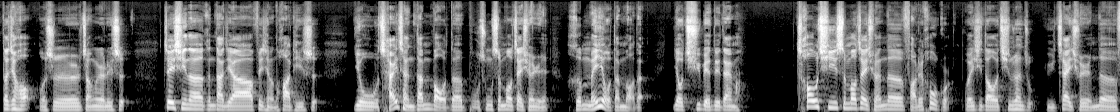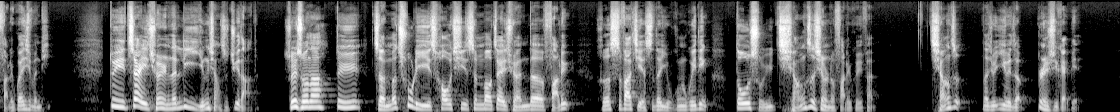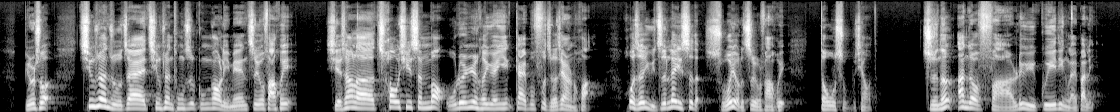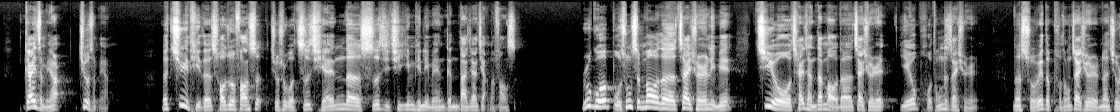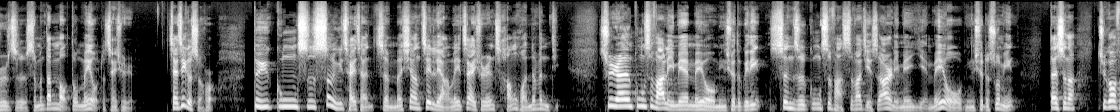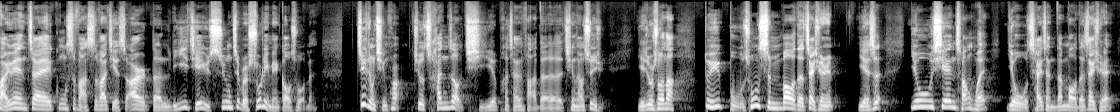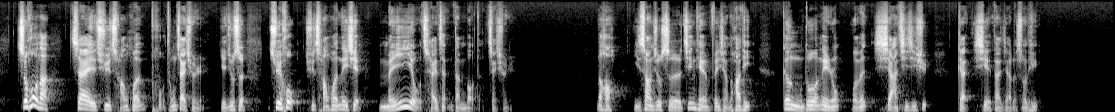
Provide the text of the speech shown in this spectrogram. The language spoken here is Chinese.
大家好，我是张国元律师。这期呢，跟大家分享的话题是：有财产担保的补充申报债权人和没有担保的要区别对待吗？超期申报债权的法律后果关系到清算组与债权人的法律关系问题，对债权人的利益影响是巨大的。所以说呢，对于怎么处理超期申报债权的法律和司法解释的有关规定，都属于强制性的法律规范。强制，那就意味着不允许改变。比如说，清算组在清算通知公告里面自由发挥，写上了超期申报无论任何原因概不负责这样的话，或者与之类似的所有的自由发挥都是无效的，只能按照法律规定来办理，该怎么样就怎么样。那具体的操作方式就是我之前的十几期音频里面跟大家讲的方式。如果补充申报的债权人里面既有财产担保的债权人，也有普通的债权人，那所谓的普通债权人呢，就是指什么担保都没有的债权人。在这个时候，对于公司剩余财产怎么向这两类债权人偿还的问题，虽然公司法里面没有明确的规定，甚至公司法司法解释二里面也没有明确的说明，但是呢，最高法院在公司法司法解释二的理解与适用这本书里面告诉我们，这种情况就参照企业破产法的清偿顺序，也就是说呢，对于补充申报的债权人，也是优先偿还有财产担保的债权。之后呢，再去偿还普通债权人，也就是最后去偿还那些没有财产担保的债权人。那好，以上就是今天分享的话题，更多内容我们下期继续。感谢大家的收听。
